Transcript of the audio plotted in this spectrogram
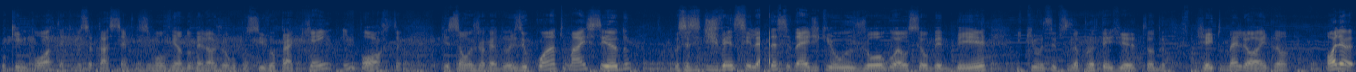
O que importa é que você está sempre desenvolvendo o melhor jogo possível para quem importa, que são os jogadores. E o quanto mais cedo você se desvencilhar dessa ideia de que o jogo é o seu bebê e que você precisa proteger de todo jeito melhor. Então, olha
